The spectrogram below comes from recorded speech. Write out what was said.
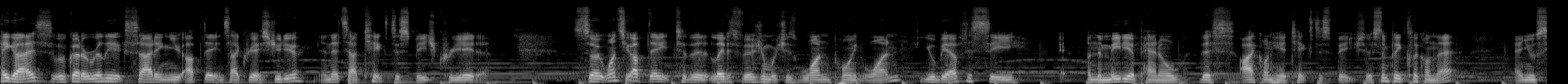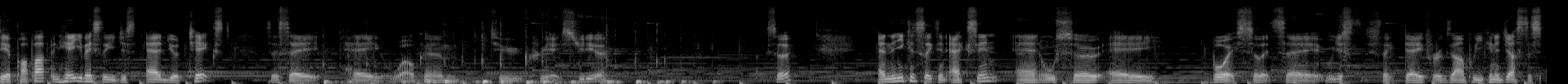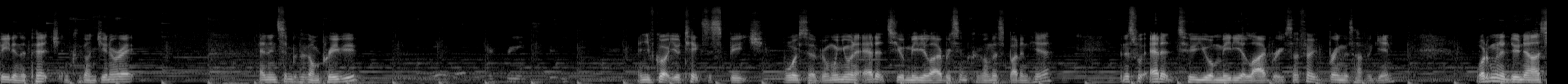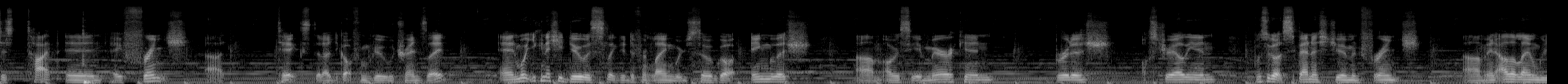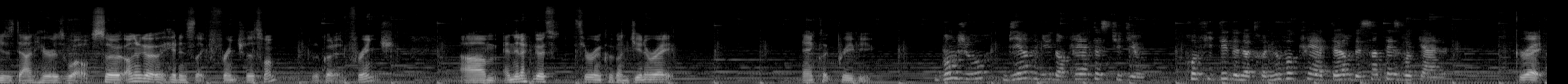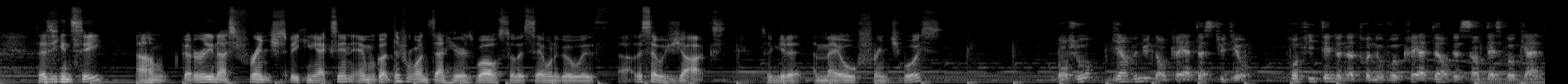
Hey guys, we've got a really exciting new update inside Create Studio, and that's our text-to-speech creator. So once you update to the latest version, which is 1.1, you'll be able to see on the media panel this icon here, text-to-speech. So simply click on that, and you'll see it pop up. And here you basically just add your text. So say, hey, welcome to Create Studio, like so. And then you can select an accent and also a voice. So let's say we just select Dave for example. You can adjust the speed and the pitch and click on generate. And then simply click on preview. And you've got your text to speech voiceover. And when you want to add it to your media library, simply click on this button here. And this will add it to your media library. So if I bring this up again, what I'm going to do now is just type in a French uh, text that I got from Google Translate. And what you can actually do is select a different language. So we've got English, um, obviously American, British, Australian. We've also got Spanish, German, French, um, and other languages down here as well. So I'm going to go ahead and select French for this one, because I've got it in French. Um, and then I can go th through and click on Generate, and click Preview. Bonjour, bienvenue dans Creator Studio. Profitez de notre nouveau créateur de synthèse vocale. Great. So as you can see, um, we've got a really nice French speaking accent, and we've got different ones down here as well. So let's say I want to go with, uh, let's say with Jacques, so I can get a, a male French voice. Bonjour, bienvenue dans Creator Studio. Profitez de notre nouveau créateur de synthèse vocale.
